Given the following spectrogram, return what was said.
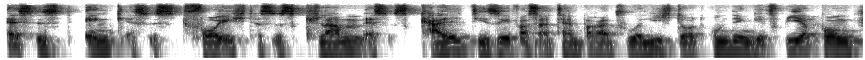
Es ist eng, es ist feucht, es ist klamm, es ist kalt. Die Seewassertemperatur liegt dort um den Gefrierpunkt.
